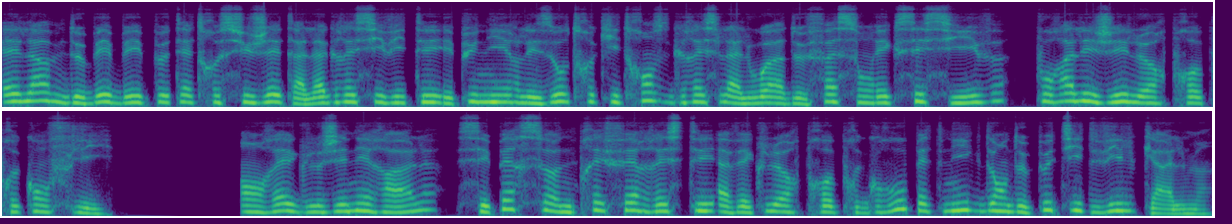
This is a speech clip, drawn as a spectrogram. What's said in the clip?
L'âme de bébé peut être sujette à l'agressivité et punir les autres qui transgressent la loi de façon excessive, pour alléger leurs propres conflits. En règle générale, ces personnes préfèrent rester avec leur propre groupe ethnique dans de petites villes calmes.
